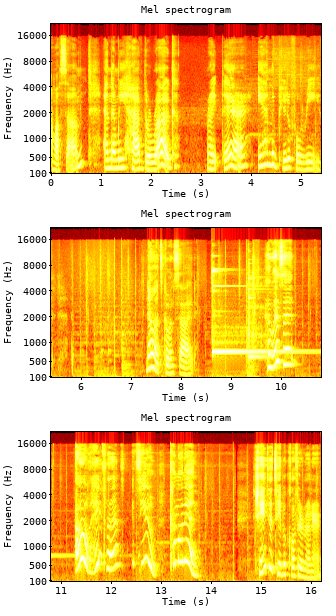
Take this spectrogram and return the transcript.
Awesome. And then we have the rug right there and the beautiful wreath. Now let's go inside. Who is it? Oh, hey friends, it's you. Come on in. Change the tablecloth or runner.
